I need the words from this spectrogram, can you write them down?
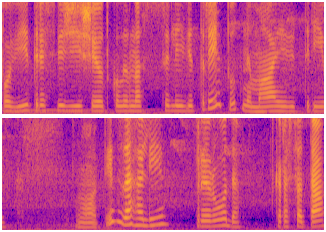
повітря свіжіше. І от коли в нас в селі вітри, тут немає вітрів. От. І взагалі природа, красота.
